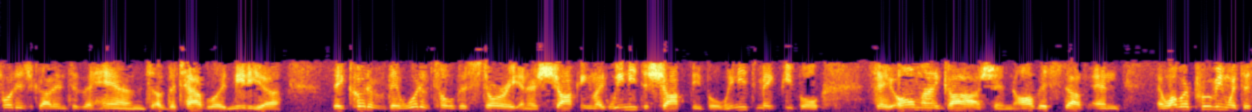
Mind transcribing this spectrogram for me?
footage got into the hands of the tabloid media they could have they would have told this story in a shocking like we need to shock people. We need to make people say oh my gosh and all this stuff. And and what we're proving with this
